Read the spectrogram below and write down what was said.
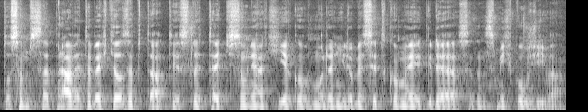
to jsem se právě tebe chtěl zeptat, jestli teď jsou nějaký jako v moderní době sitcomy, kde se ten smích používá.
